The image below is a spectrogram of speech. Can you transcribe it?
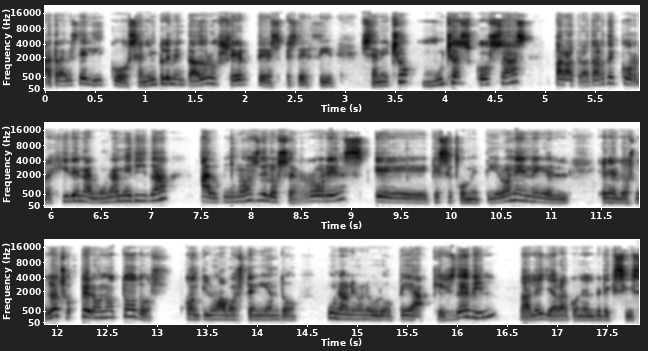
a través del ICO, se han implementado los ERTES, es decir, se han hecho muchas cosas para tratar de corregir en alguna medida algunos de los errores eh, que se cometieron en el, en el 2008, pero no todos. Continuamos teniendo una Unión Europea que es débil, ¿vale? Y ahora con el Brexit,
